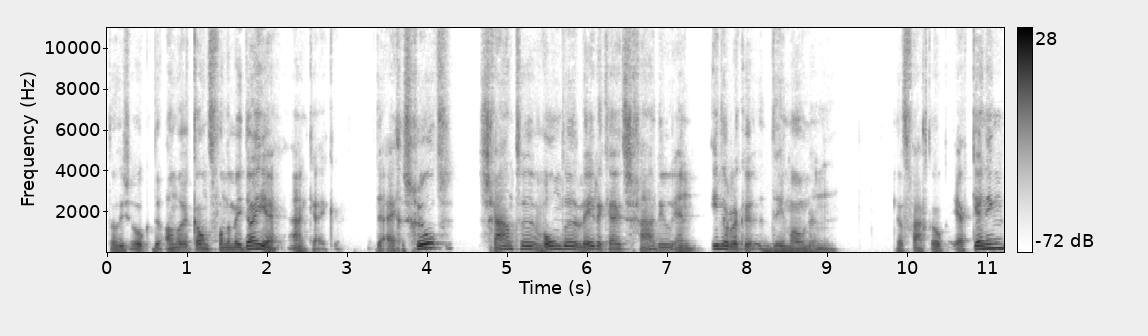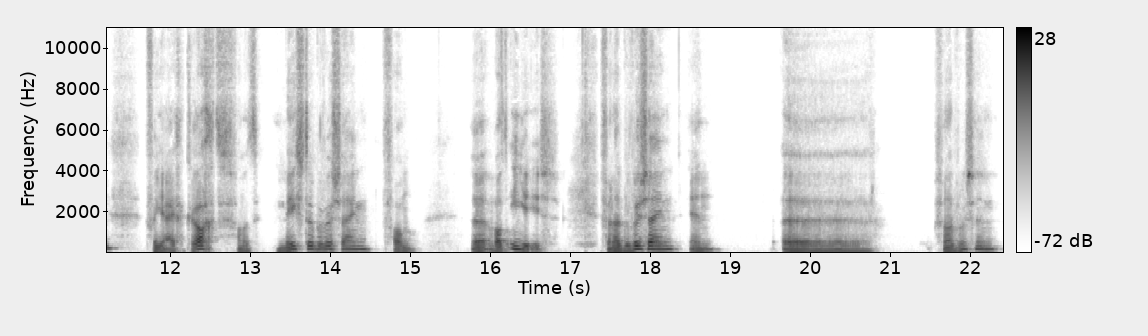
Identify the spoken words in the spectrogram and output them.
Dat is ook de andere kant van de medaille aankijken. De eigen schuld, schaamte, wonden, lelijkheid, schaduw en innerlijke demonen. Dat vraagt ook erkenning van je eigen kracht, van het meesterbewustzijn van uh, wat in je is. Vanuit bewustzijn en uh, vanuit bewustzijn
